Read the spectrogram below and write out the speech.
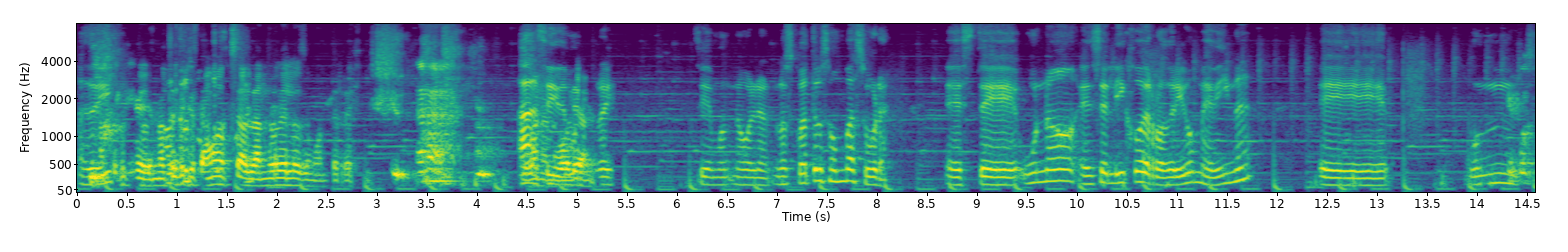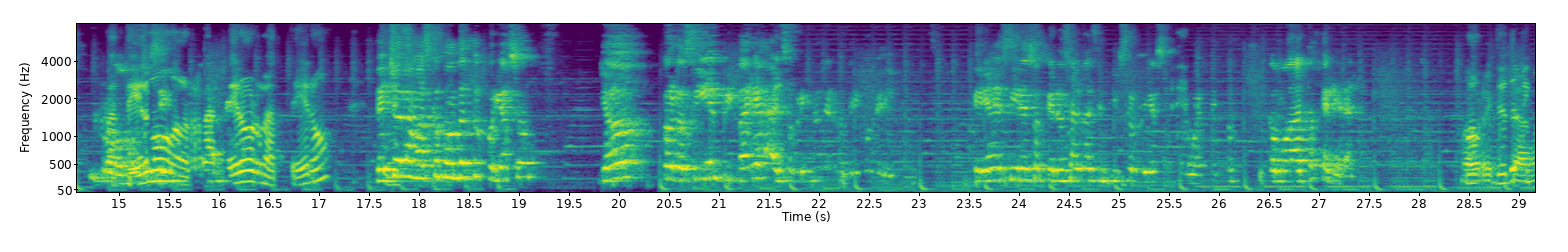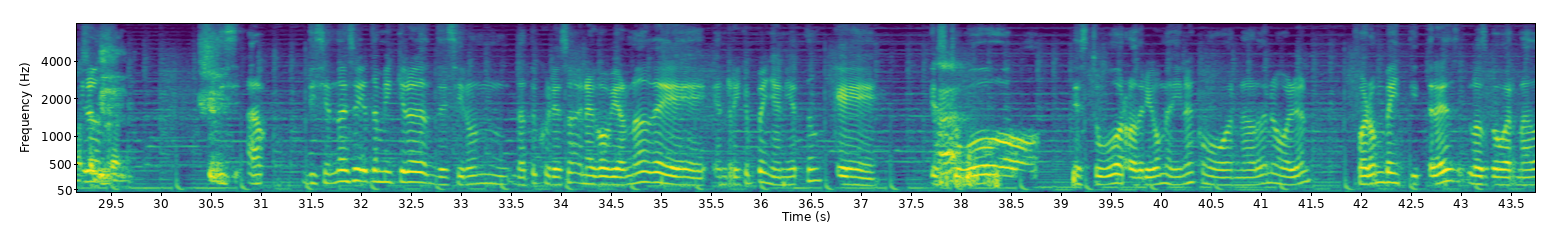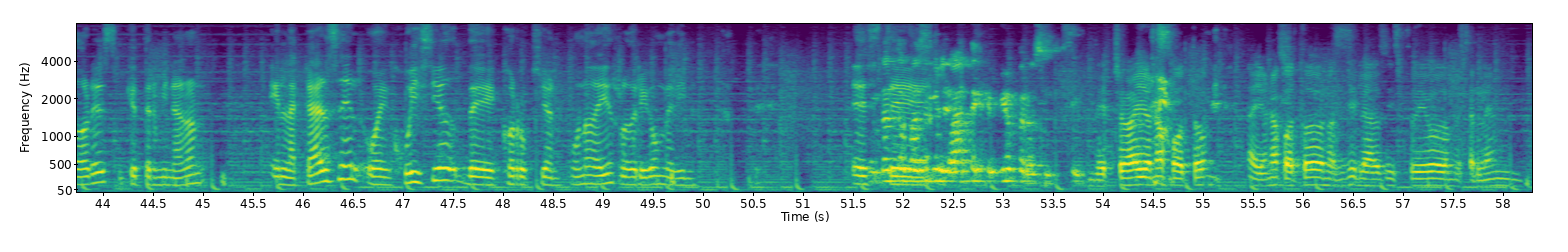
Así, no, que estamos hablando de los de Monterrey. ah, sí, de Monterrey. Sí, de Nuevo León. Los cuatro son basura. Este, uno es el hijo de Rodrigo Medina. Eh, un ratero, ratero, ratero. De hecho, nada más como un dato curioso, yo conocí en primaria al sobrino de Rodrigo Medina. Quería decir eso, que no salga a sentirse orgulloso por como dato general. Ah, diciendo eso, yo también quiero decir un dato curioso. En el gobierno de Enrique Peña Nieto, que estuvo, estuvo Rodrigo Medina como gobernador de Nuevo León, fueron 23 los gobernadores que terminaron en la cárcel o en juicio de corrupción. Uno de ellos, Rodrigo Medina. Este... Un tanto más relevante que el mío, pero sí, De hecho, hay una foto, hay una foto, no sé si la has visto, digo, donde salen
